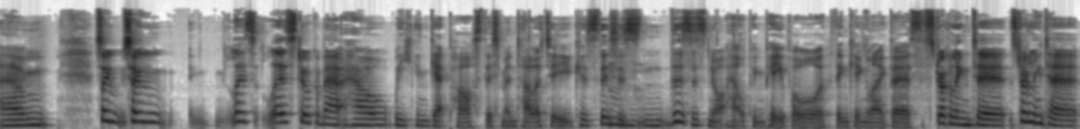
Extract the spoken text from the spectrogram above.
Um, so, so let's let's talk about how we can get past this mentality because this mm-hmm. is this is not helping people thinking like this. Struggling to struggling to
